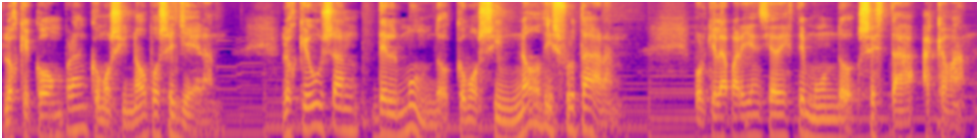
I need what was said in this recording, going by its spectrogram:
Los que compran como si no poseyeran. Los que usan del mundo como si no disfrutaran. Porque la apariencia de este mundo se está acabando.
